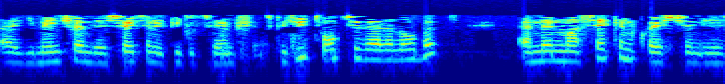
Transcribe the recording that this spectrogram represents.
uh, you mentioned there's certain repeat exemptions. Could you talk to that a little bit? And then my second question is,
